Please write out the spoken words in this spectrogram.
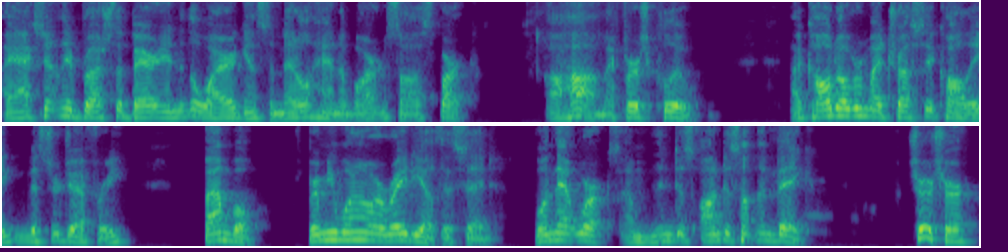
I accidentally brushed the bare end of the wire against the metal handlebar and saw a spark. Aha, my first clue. I called over my trusted colleague, Mr. Jeffrey, Bambo, bring me one of our radios, I said. One that works. I'm just onto something big. Sure, sure.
